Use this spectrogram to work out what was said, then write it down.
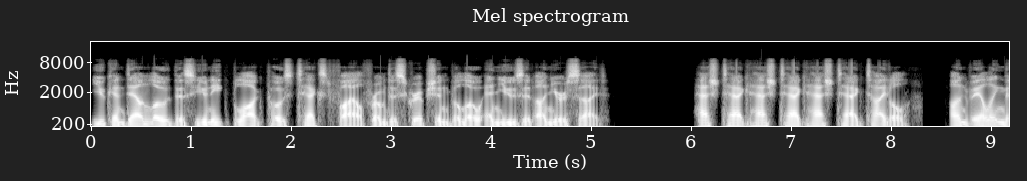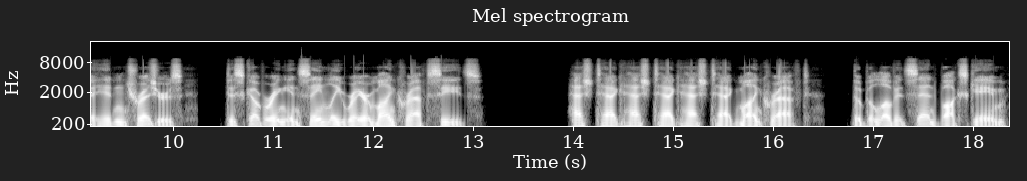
You can download this unique blog post text file from description below and use it on your site. Hashtag hashtag hashtag title, Unveiling the Hidden Treasures, Discovering Insanely Rare Minecraft Seeds. Hashtag hashtag hashtag Minecraft, the beloved sandbox game,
